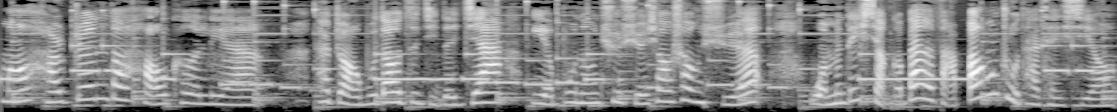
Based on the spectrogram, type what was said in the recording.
毛孩真的好可怜，他找不到自己的家，也不能去学校上学。我们得想个办法帮助他才行。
